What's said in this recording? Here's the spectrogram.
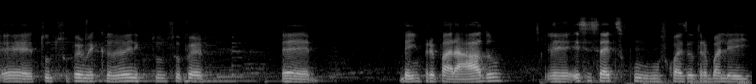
É tudo super mecânico, tudo super é, bem preparado. É, esses sets com os quais eu trabalhei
